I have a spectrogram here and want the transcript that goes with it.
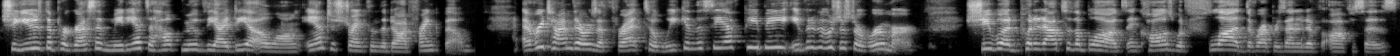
She used the progressive media to help move the idea along and to strengthen the Dodd Frank bill. Every time there was a threat to weaken the CFPB, even if it was just a rumor, she would put it out to the blogs and calls would flood the representative offices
